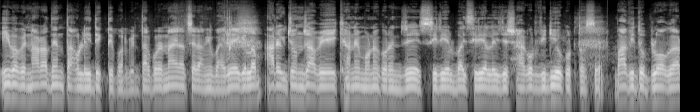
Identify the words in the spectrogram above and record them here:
এইভাবে নাড়া দেন তাহলেই দেখতে পারবেন। তারপরে নাইরাচার আমি বাইরে গেলাম। আরেকজন যাবে এইখানে, মনে করেন যে সিরিয়াল বাই সিরিয়াল এই যে সাগর ভিডিও করতেছে। ভাবি তো ব্লগার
